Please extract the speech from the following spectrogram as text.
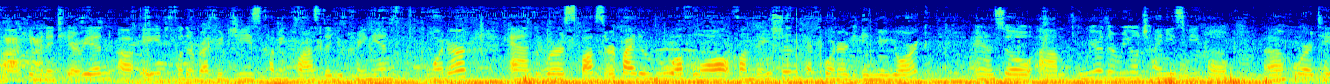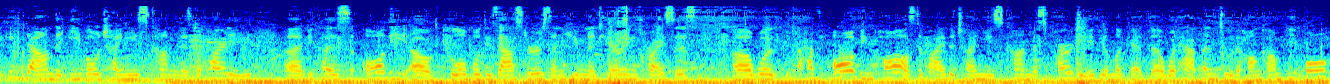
uh, humanitarian uh, aid for the refugees coming across the Ukrainian border. And we're sponsored by the Rule of Law Foundation, headquartered in New York. And so um, we are the real Chinese people uh, who are taking down the evil Chinese Communist Party uh, because all the uh, global disasters and humanitarian crises uh, would have all been caused by the Chinese Communist Party. If you look at uh, what happened to the Hong Kong people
